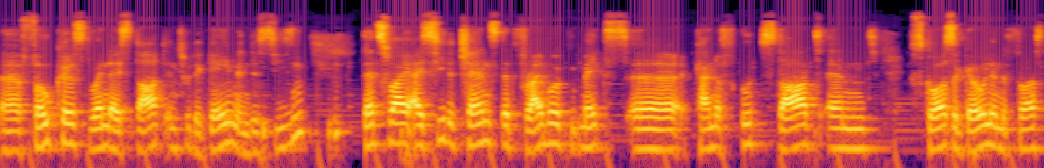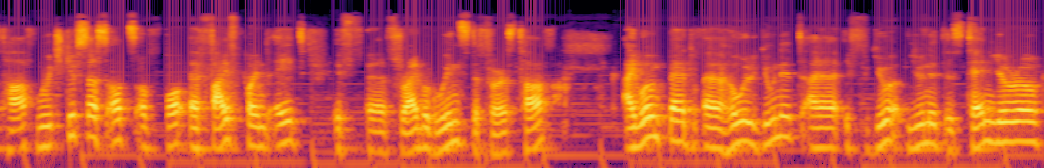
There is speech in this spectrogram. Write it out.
uh, focused when they start into the game in this season. That's why I see the chance that Freiburg makes a kind of good start and scores a goal in the first half, which gives us odds of uh, 5.8 if uh, Freiburg wins the first half. I won't bet a whole unit. Uh, if your unit is 10 euro,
